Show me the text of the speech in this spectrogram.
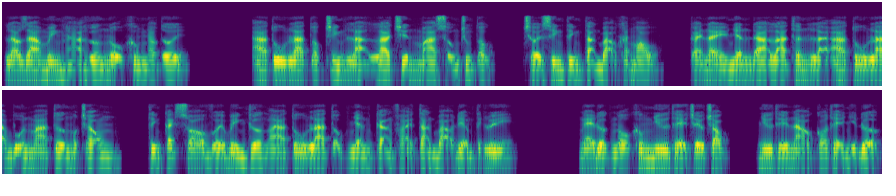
lao ra minh hà hướng nộ không nào tới. A Tu La tộc chính là là chiến mà sống chủng tộc, trời sinh tính tàn bạo khát máu. Cái này nhân đà la thân là A Tu La bốn ma tướng một trong, tính cách so với bình thường A Tu La tộc nhân càng phải tàn bạo điểm tích lũy. Nghe được nộ không như thể trêu chọc, như thế nào có thể nhịn được.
